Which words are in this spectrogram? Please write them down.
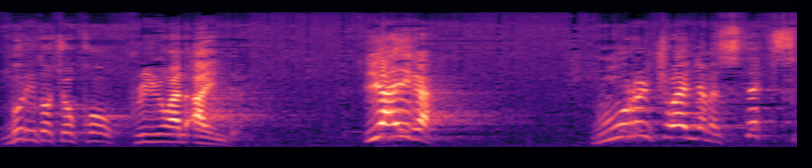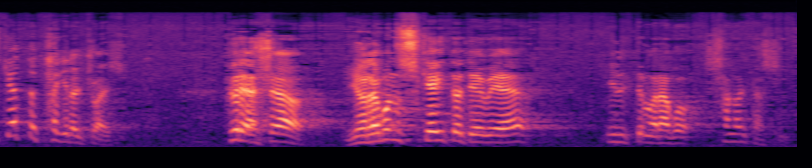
머리도 좋고 훌륭한 아이인데 이 아이가 무엇을 좋아했냐면 스케, 스케이트 타기를 좋아했어요. 그래서 여러 번 스케이트 대회에 1등을 하고 상을 탔습니다.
